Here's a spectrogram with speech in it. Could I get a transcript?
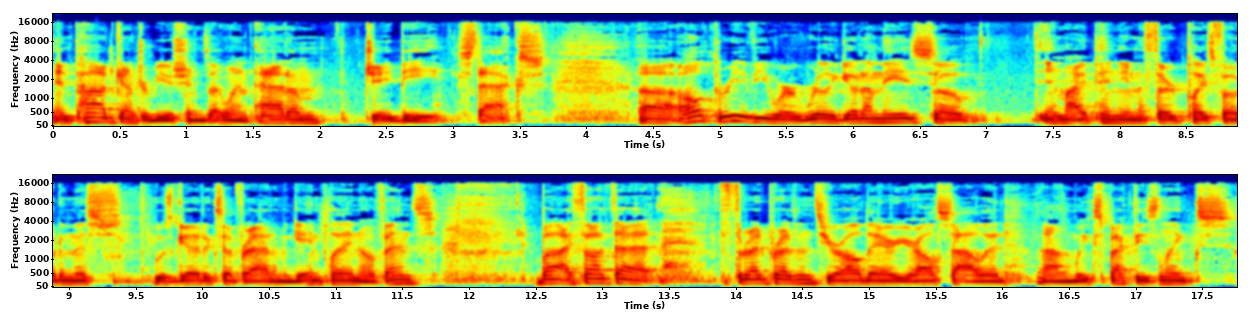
And pod contributions, I went Adam JB Stacks. Uh, all three of you were really good on these, so in my opinion, a third place vote in this was good, except for Adam and gameplay. No offense, but I thought that the thread presence, you're all there, you're all solid. Um, we expect these links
